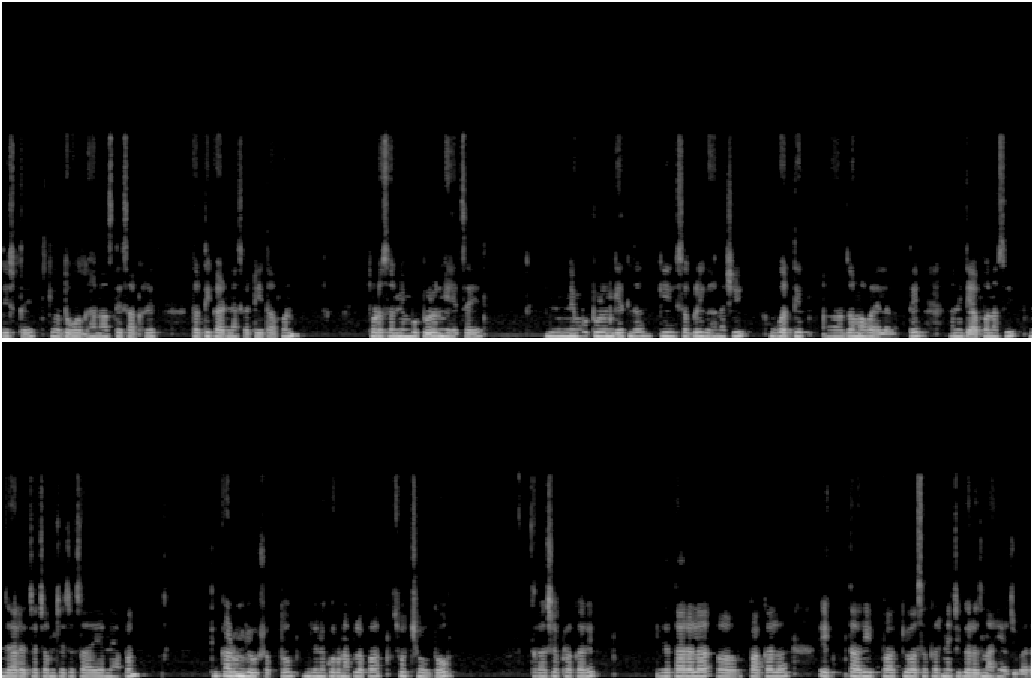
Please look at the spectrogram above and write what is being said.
दिसतंय किंवा धोळ घाण असते साखरेत. तर ती काढण्यासाठी इथं आपण थोडंसं निंबू पिळून घ्यायचं. आहे निंबू पिळून घेतलं की सगळी घाण अशी वरती जमा व्हायला लागते. आणि ते आपण असे जाराच्या चमच्याच्या सहाय्याने आपण ती काढून घेऊ शकतो जेणेकरून आपला पाक स्वच्छ होतो. तर अशा प्रकारे या ताराला पाकाला एक तारी पाक किंवा असं करण्याची गरज नाही अजिबात.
